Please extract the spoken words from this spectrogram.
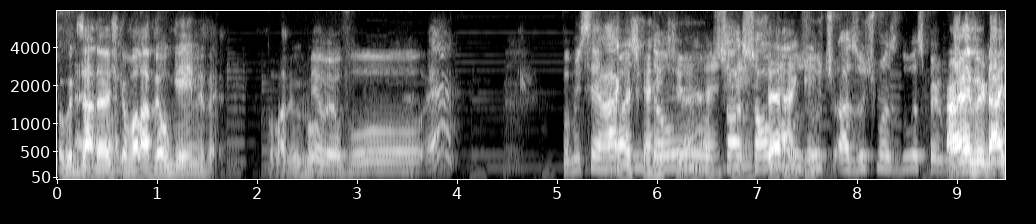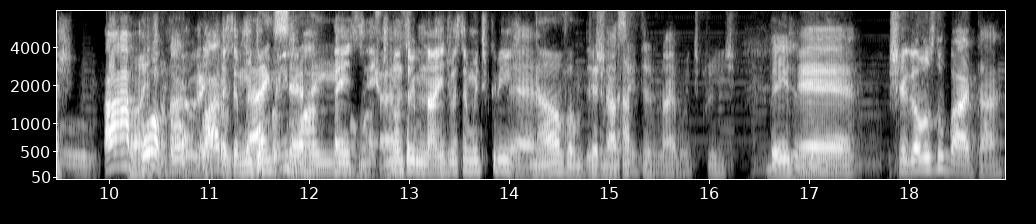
Ô, gurizada, É, eu acho que eu vou lá ver o game, velho. Vou lá ver o jogo. Meu, eu vou. É. Vamos encerrar Eu aqui, então. gente- só só ulti- as últimas duas perguntas. Ah, é verdade. do- Ah, Não, pô, a pô, claro. vai ser muito cringe. encerra aí. Se a gente- não terminar, a gente vai ser muito cringe. É, Não, vamos deixar terminar. sem terminar é muito cringe. Beijo, beijo. É, chegamos no bar, tá?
